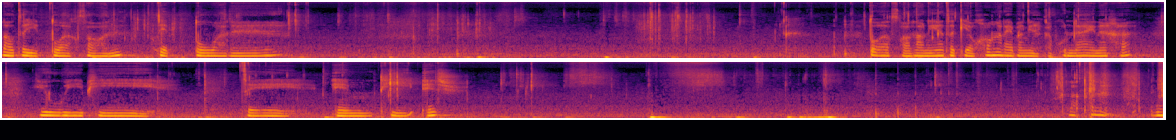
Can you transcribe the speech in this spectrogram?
เราจะหยิบตัวอักษร 7 ตัวนะ อักษรเหล่านี้จะเกี่ยวข้องอะไรบางอย่างกับคุณได้นะคะ UVP J M T H ลักษณะนิ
